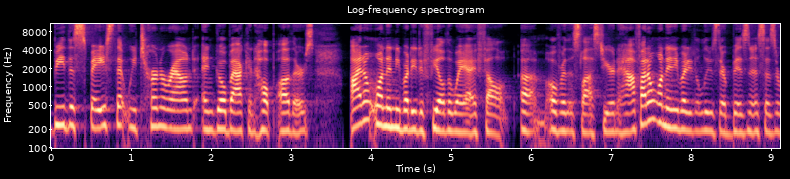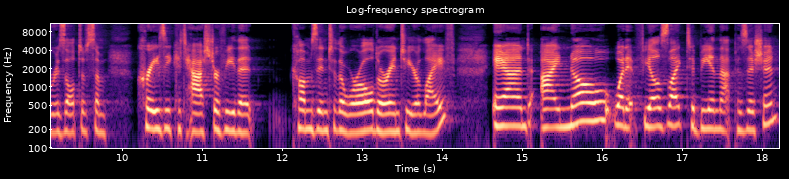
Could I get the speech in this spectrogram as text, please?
be the space that we turn around and go back and help others. I don't want anybody to feel the way I felt um, over this last year and a half. I don't want anybody to lose their business as a result of some crazy catastrophe that comes into the world or into your life. And I know what it feels like to be in that position.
